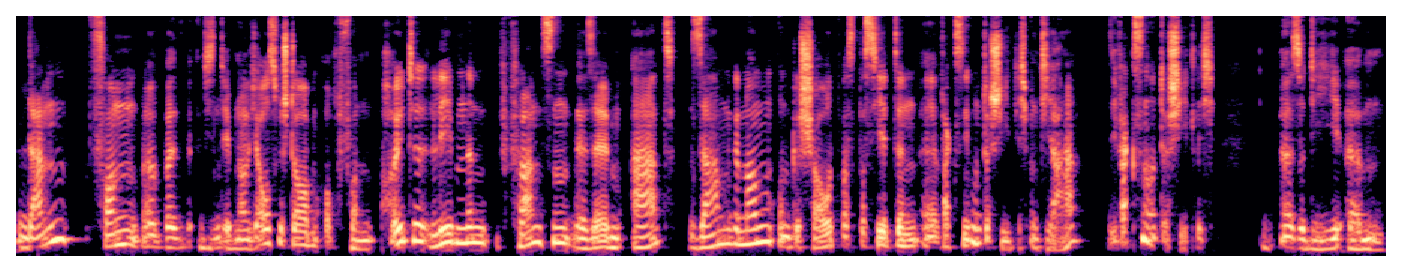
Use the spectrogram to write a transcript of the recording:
dann von, äh, die sind eben noch nicht ausgestorben, auch von heute lebenden Pflanzen derselben Art Samen genommen und geschaut, was passiert denn, äh, wachsen die unterschiedlich? Und ja, die wachsen unterschiedlich. Also die ähm,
